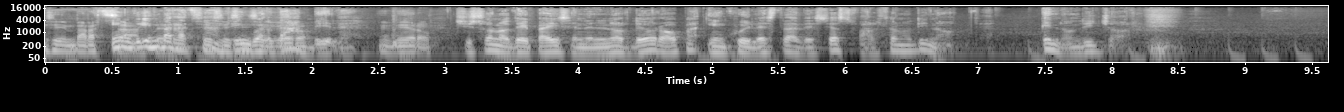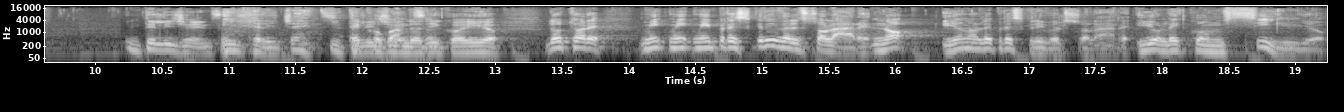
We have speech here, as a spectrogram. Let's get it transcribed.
sì, imbarazzante. imbarazzante, sì, inguardabile. È vero. è vero. Ci sono dei paesi nel nord Europa in cui le strade si asfaltano di notte e non di giorno. Intelligenza. Intelligenza. Intelligenza. Ecco quando dico io, dottore, mi, mi, mi, prescrive il solare. No, io non le prescrivo il solare, io le consiglio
